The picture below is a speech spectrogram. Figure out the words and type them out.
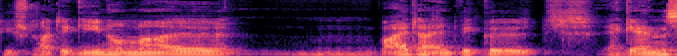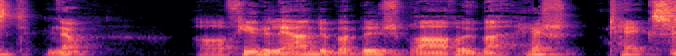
die Strategie nochmal hm, weiterentwickelt, ergänzt. Ja. Äh, viel gelernt über Bildsprache, über Hash Tags.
